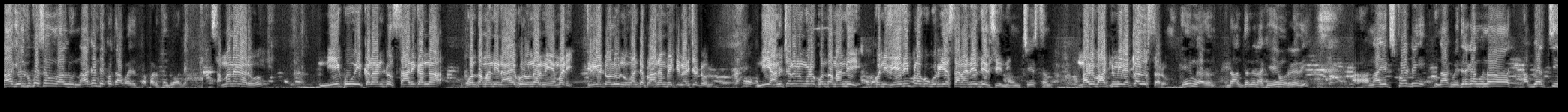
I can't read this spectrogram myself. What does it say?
నా గెలుపు కోసం వాళ్ళు నాకంటే ఎక్కువ తాప పడుతుండ్రు వాళ్ళు. సమ్మన్న గారు నీకు ఇక్కడ అంటూ స్థానికంగా కొంతమంది నాయకులు ఉన్నారు నీ ఎమ్మడి తిరిగేటోళ్ళు నువ్వంటే ప్రాణం పెట్టి నడిచేటోళ్ళు. నీ అనుచరులను కూడా కొంతమంది కొన్ని వేధింపులకు గురి చేస్తారనేది తెలిసింది. చేస్తాను మరి వాటిని మీరు ఎట్లా చూస్తారు? ఏం కాదు దాంతో నాకు ఏం ఉరగది నా ఎక్స్పర్ట్ నాకు వ్యతిరేకంగా ఉన్న అభ్యర్థి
